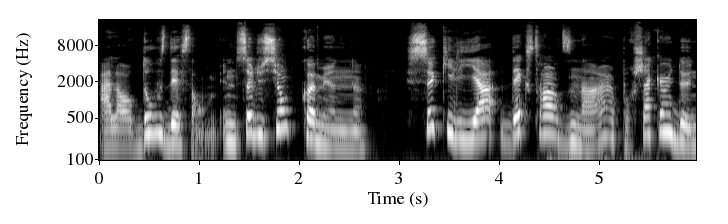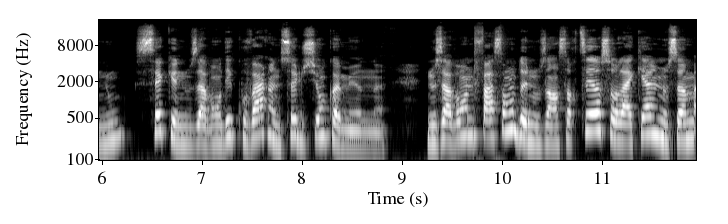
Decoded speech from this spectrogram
Alors 12 décembre, une solution commune. Ce qu'il y a d'extraordinaire pour chacun de nous, c'est que nous avons découvert une solution commune. Nous avons une façon de nous en sortir sur laquelle nous sommes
